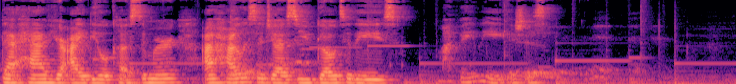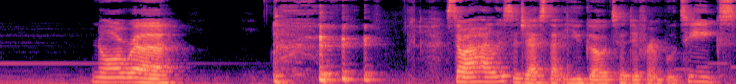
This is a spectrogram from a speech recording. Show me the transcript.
that have your ideal customer. I highly suggest you go to these, my baby is just, Nora. So I highly suggest that you go to different boutiques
